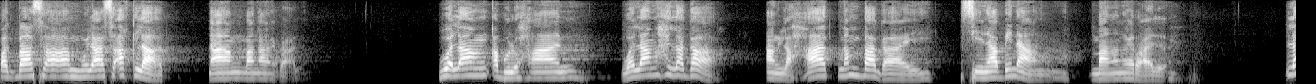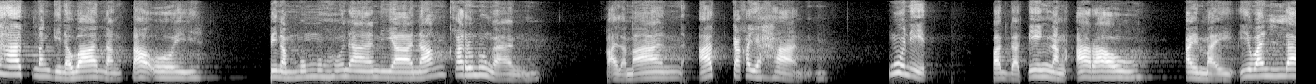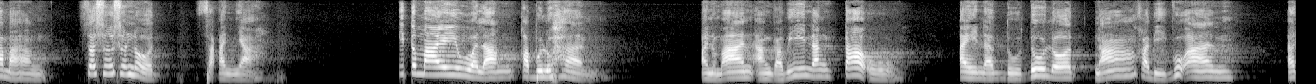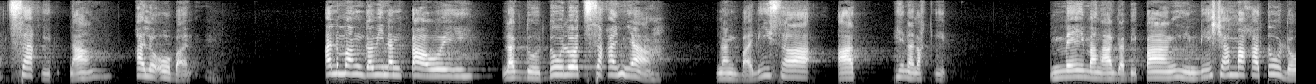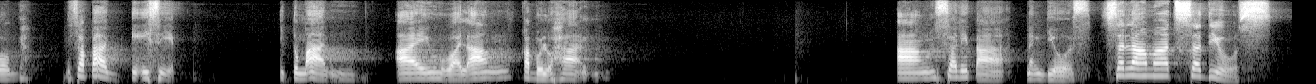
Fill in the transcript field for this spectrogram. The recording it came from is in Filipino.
Pagbasa mula sa aklat ng mga aral. Walang kabuluhan, walang halaga ang lahat ng bagay, sinabi ng mga ngaral. Lahat ng ginawa ng tao'y pinamumuhunan niya ng karunungan, kaalaman at kakayahan. Ngunit pagdating ng araw ay may iwan lamang sa susunod sa kanya. Ito may walang kabuluhan. Anuman ang gawin ng tao ay nagdudulot ng kabiguan at sakit ng kalooban. Anumang gawin ng tao'y nagdudulot sa kanya ng balisa at hinanakit. May mga gabi pang hindi siya makatulog sa pag-iisip. Ito man ay walang kabuluhan. Ang salita ng Diyos. Salamat sa Diyos.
